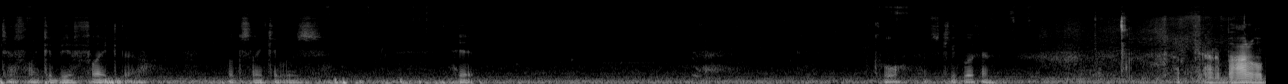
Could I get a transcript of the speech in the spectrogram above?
Definitely could be a flake though. Looks like it was hit. Cool. Let's keep looking. Got a bottle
